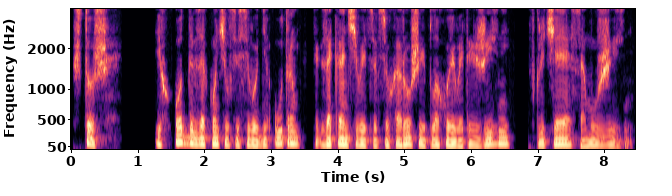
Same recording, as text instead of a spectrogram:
Что ж, их отдых закончился сегодня утром, как заканчивается все хорошее и плохое в этой жизни, включая саму жизнь.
